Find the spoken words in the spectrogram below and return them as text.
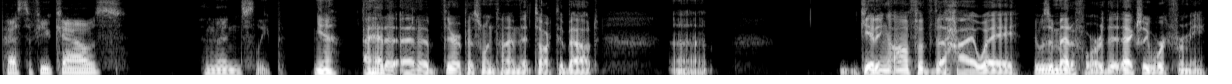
past a few cows, and then sleep. Yeah. I had a, I had a therapist one time that talked about uh, getting off of the highway. It was a metaphor that actually worked for me,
